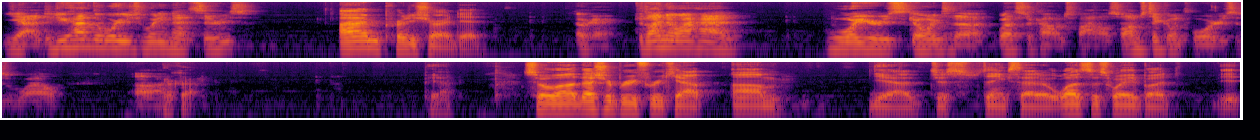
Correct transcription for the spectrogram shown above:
Yeah. Did you have the Warriors winning that series? I'm pretty sure I did. Okay. Because I know I had Warriors going to the Western Conference Finals, so I'm sticking with Warriors as well. Uh, Okay. Yeah. So uh, that's your brief recap. Um, yeah, just thinks that it was this way, but it,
